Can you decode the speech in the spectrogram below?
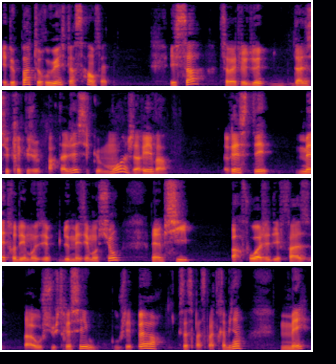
et de pas te ruer faire ça en fait. Et ça, ça va être le dernier secret que je vais partager, c'est que moi j'arrive à rester maître de mes émotions, même si parfois j'ai des phases bah, où je suis stressé, où, où j'ai peur, que ça se passe pas très bien, mais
